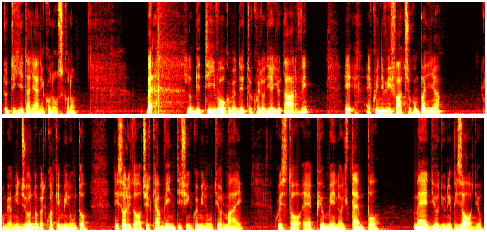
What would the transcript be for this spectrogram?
tutti gli italiani conoscono. Beh, l'obiettivo come ho detto è quello di aiutarvi e, e quindi vi faccio compagnia come ogni giorno per qualche minuto, di solito circa 25 minuti ormai. Questo è più o meno il tempo medio di un episodio.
